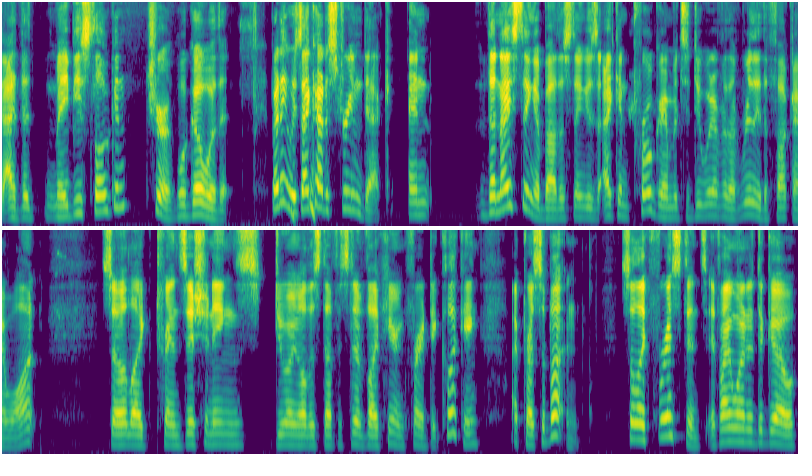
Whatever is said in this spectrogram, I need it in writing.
I, maybe slogan? Sure, we'll go with it. But anyways, I got a Stream Deck, and the nice thing about this thing is I can program it to do whatever the really the fuck I want. So like transitionings, doing all this stuff instead of like hearing frantic clicking, I press a button. So like for instance, if I wanted to go,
